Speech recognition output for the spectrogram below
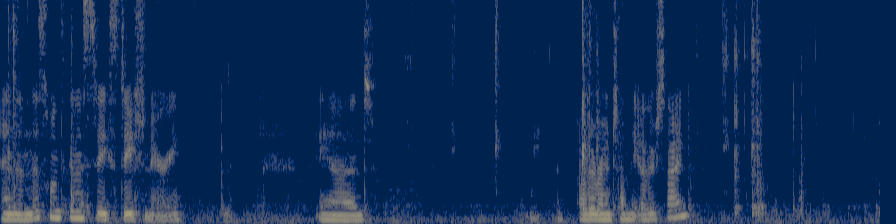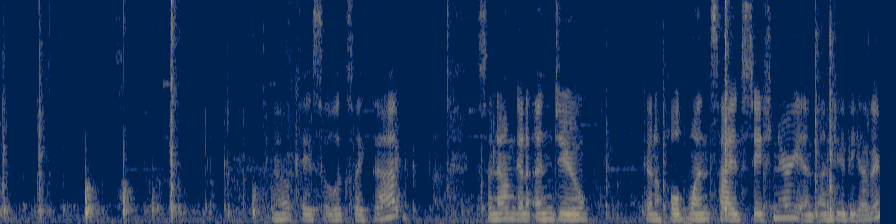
And then this one's gonna stay stationary. And other wrench on the other side. Okay, so it looks like that. So now I'm gonna undo, gonna hold one side stationary and undo the other.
